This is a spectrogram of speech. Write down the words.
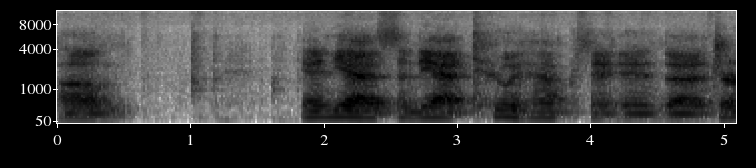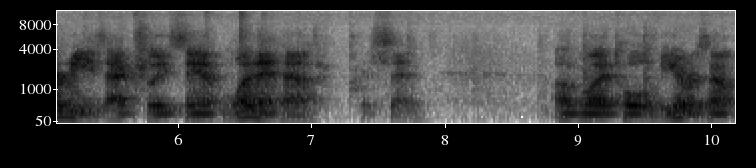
Um, and yes, and yeah, 2.5%. And uh, Germany is actually sitting at 1.5% of my total viewers. Now,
